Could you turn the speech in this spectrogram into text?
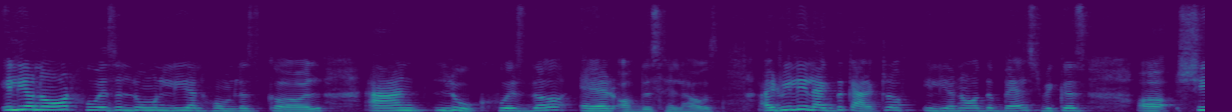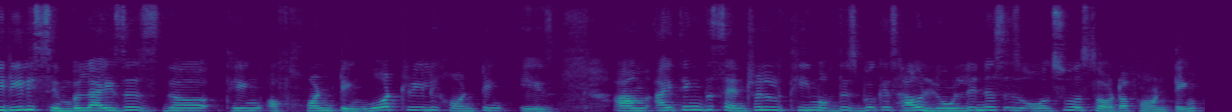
Eleanor, who is a lonely and homeless girl, and Luke, who is the heir of this hill house. I really like the character of Eleanor the best because uh, she really symbolizes the thing of haunting, what really haunting is. Um, I think the central theme of this book is how loneliness is also a sort of haunting,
